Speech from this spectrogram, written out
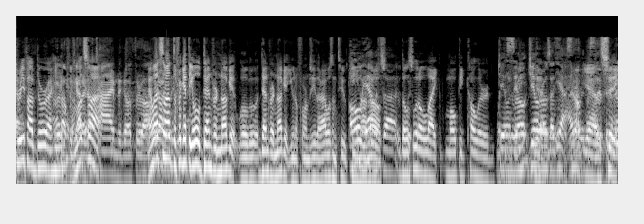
Shareef Abdur I don't know if Rahim. And let's not- time to go through all And let's not to forget the old Denver Nugget logo, Denver Nugget uniforms either. I wasn't too keen Oh, on those. those little like multicolored. Jalen city? Rose. Jalen Yeah. Rose. Yeah, I remember. Yeah, that. the city. Yeah,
